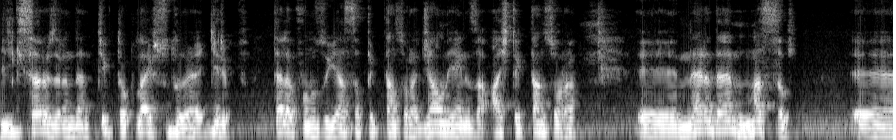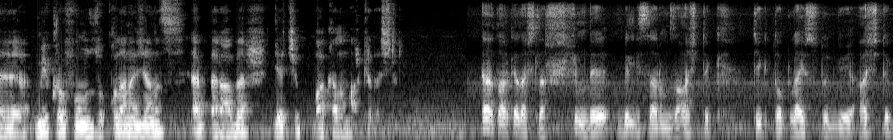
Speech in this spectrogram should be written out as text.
bilgisayar üzerinden TikTok Live Studio'ya girip telefonunuzu yansıttıktan sonra canlı yayınınızı açtıktan sonra e, nerede nasıl e, mikrofonunuzu kullanacağınız hep beraber geçip bakalım arkadaşlar. Evet arkadaşlar şimdi bilgisayarımızı açtık. TikTok Live Studio'yu açtık.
